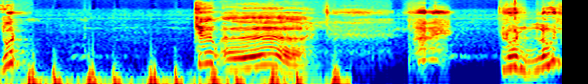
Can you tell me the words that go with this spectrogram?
หยุดจึ๊บเออรุ่นรุ่น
